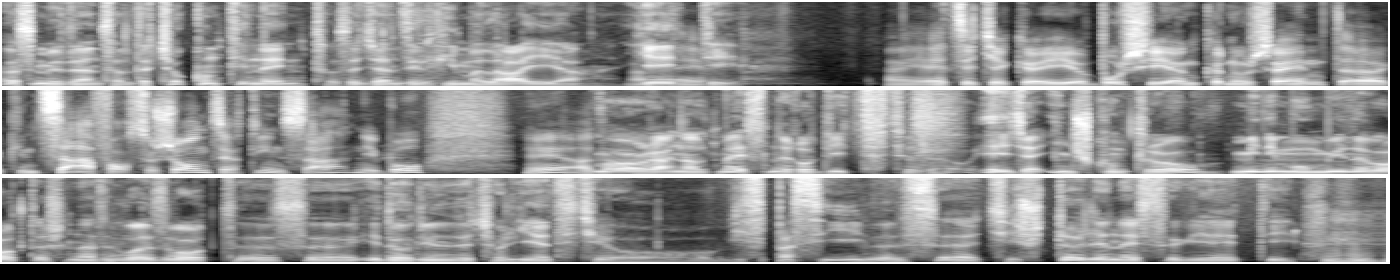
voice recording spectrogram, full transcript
Cosa mi danno da ciò continente, se già il Himalaya, Ah, Yeti. Hai, et sich che i buschi un conoscent, uh, kin sa forse schon, certin sa, ni bo. Also, Ma Reinhold Messner che è già incontro, minimum una volta, se non due volte, e da una di ciò Yeti ci ho vis passives, ci stellen essere Yeti. Mhm.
